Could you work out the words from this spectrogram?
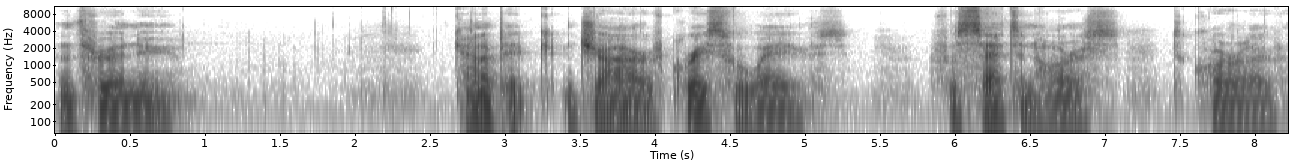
and threw anew. Canopic jar of graceful waves for Set and Horus to quarrel over.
